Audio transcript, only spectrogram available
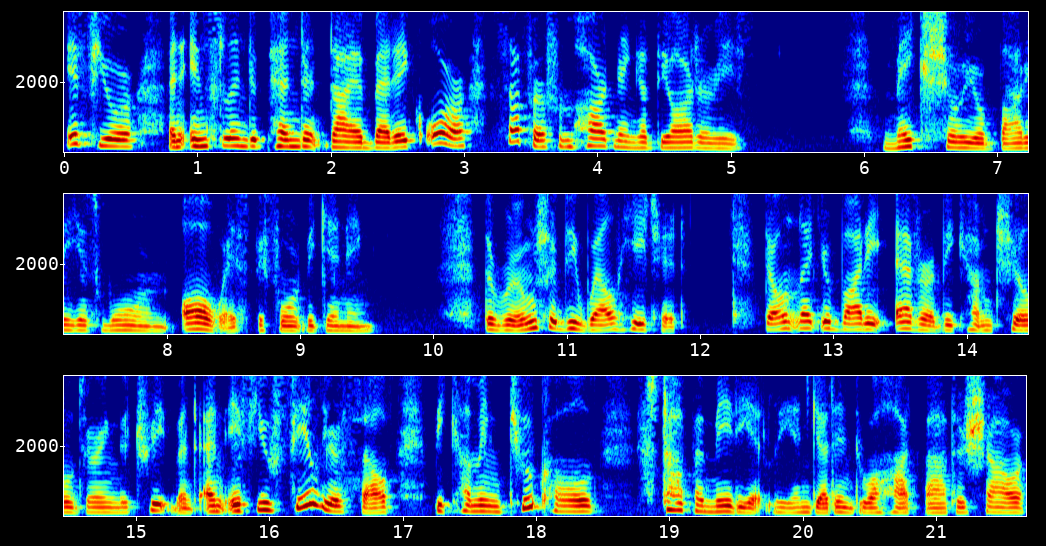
if you're an insulin dependent diabetic, or suffer from hardening of the arteries. Make sure your body is warm always before beginning. The room should be well heated. Don't let your body ever become chilled during the treatment. And if you feel yourself becoming too cold, stop immediately and get into a hot bath or shower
